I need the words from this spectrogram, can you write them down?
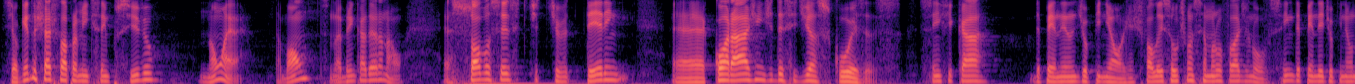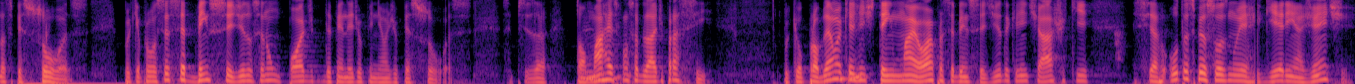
Se alguém do chat falar para mim que isso é impossível, não é, tá bom? Isso não é brincadeira, não. É só vocês terem é, coragem de decidir as coisas, sem ficar dependendo de opinião. A gente falou isso a última semana, vou falar de novo. Sem depender de opinião das pessoas. Porque para você ser bem sucedido, você não pode depender de opinião de pessoas. Você precisa tomar uhum. responsabilidade para si. Porque o problema uhum. que a uhum. gente tem maior para ser bem sucedido é que a gente acha que se outras pessoas não erguerem a gente,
